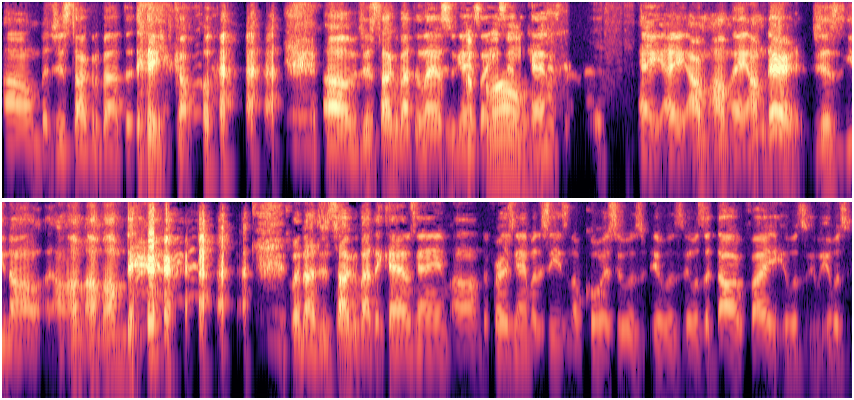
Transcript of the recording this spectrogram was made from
Um, but just talking about the um, just talking about the last two games, like I said, hey, hey, I'm, I'm, hey, I'm there. Just you know, I'm, I'm, I'm there. but no, just talk about the Cavs game. Um, the first game of the season, of course, it was, it was, it was a dogfight. It was, it was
